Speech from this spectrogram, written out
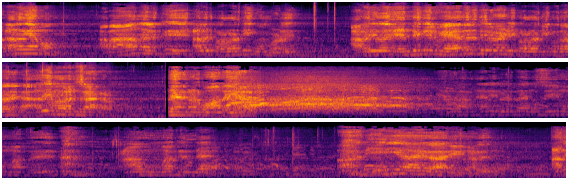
അതാണ് നിയമം അപ്പൊ ആ നിലയ്ക്ക് അവർ പ്രവർത്തിക്കുമ്പോൾ അവർ എന്തെങ്കിലും വേതനത്തിന് വേണ്ടി പ്രവർത്തിക്കുന്നവരല്ല. അത് നമ്മൾ മനസ്സിലാക്കണം. ജനങ്ങൾ പോകാൻ തയ്യാറ മുസ്ലിം ഉമ്മത്ത് ആ ഉമ്മത്തിന്റെ കാര്യങ്ങൾ അത്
